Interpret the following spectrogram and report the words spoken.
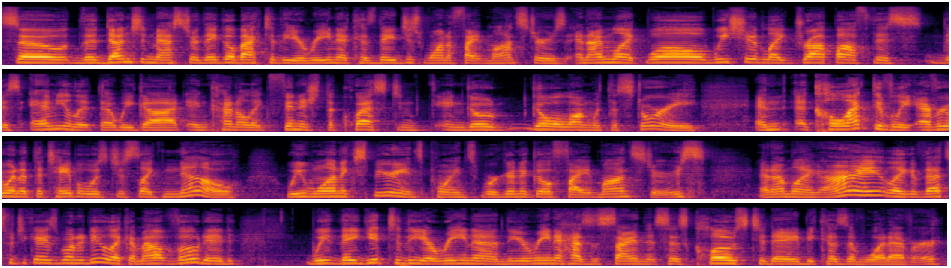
So the dungeon master, they go back to the arena because they just want to fight monsters. And I'm like, well, we should like drop off this this amulet that we got and kind of like finish the quest and, and go go along with the story. And uh, collectively, everyone at the table was just like, no, we want experience points. We're gonna go fight monsters. And I'm like, all right, like if that's what you guys want to do, like I'm outvoted. We, they get to the arena and the arena has a sign that says closed today because of whatever.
